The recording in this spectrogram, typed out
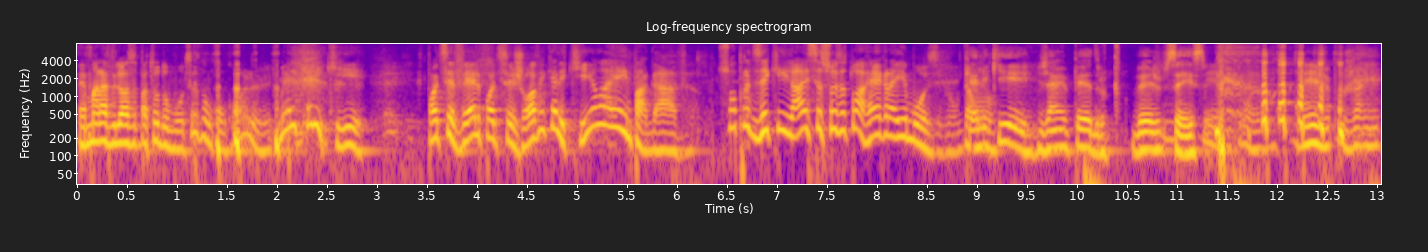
É maravilhosa pra todo mundo. Vocês não concordam, é Kelly Key. Pode ser velho, pode ser jovem. Kelly Key, ela é impagável. Só pra dizer que há exceções à tua regra aí, Mozi. Então, Kelly que Jaime Pedro, beijo pra vocês. Beijo, pra, beijo pro Jaime.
